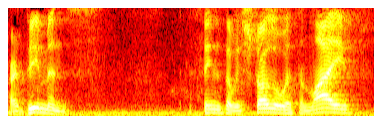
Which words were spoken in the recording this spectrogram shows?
our demons things that we struggle with in life,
